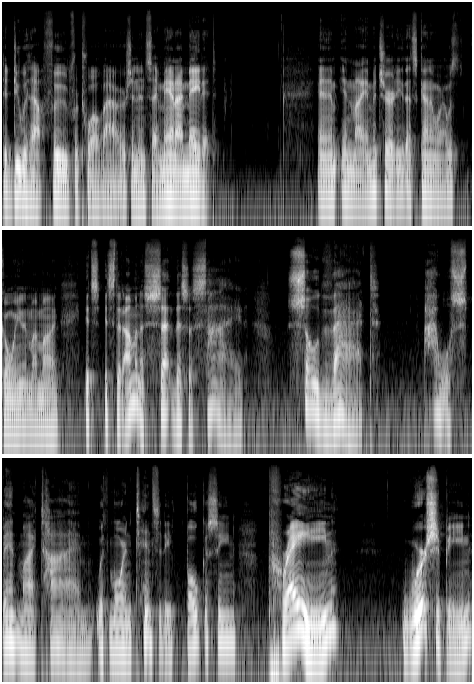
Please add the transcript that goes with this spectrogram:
to do without food for 12 hours and then say, man, I made it. And in my immaturity, that's kind of where I was going in my mind. It's, it's that I'm going to set this aside so that I will spend my time with more intensity, focusing, praying, worshiping,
